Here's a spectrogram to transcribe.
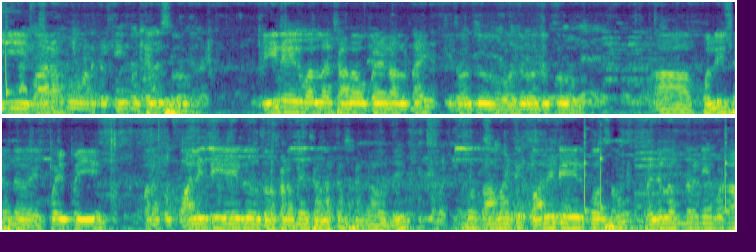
ఈ వారం మనకు టీంకు తెలుసు. క్లీన్ ఎయిర్ వల్ల చాలా ఉపయోగాలు ఉన్నాయి ఈరోజు రోజు రోజుకు పొల్యూషన్ ఎక్కువైపోయి మనకు క్వాలిటీ ఎయిర్ దొరకడమే చాలా కష్టంగా ఉంది. సో కాబట్టి క్వాలిటీ ఎయిర్ కోసం ప్రజలందరినీ కూడా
